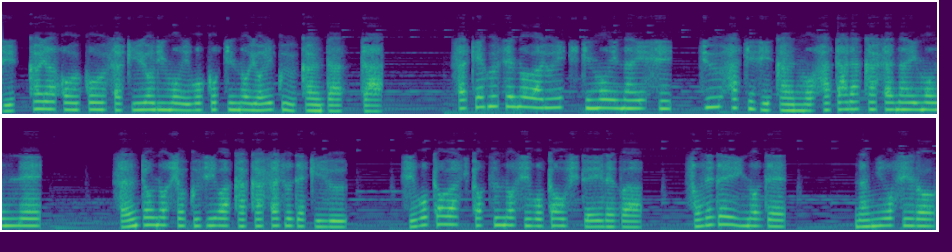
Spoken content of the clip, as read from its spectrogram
実家や方向先よりも居心地の良い空間だった。酒癖の悪い父もいないし、18時間も働かさないもんね。三度の食事は欠かさずできる。仕事は一つの仕事をしていれば、それでいいので、何をしろ、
